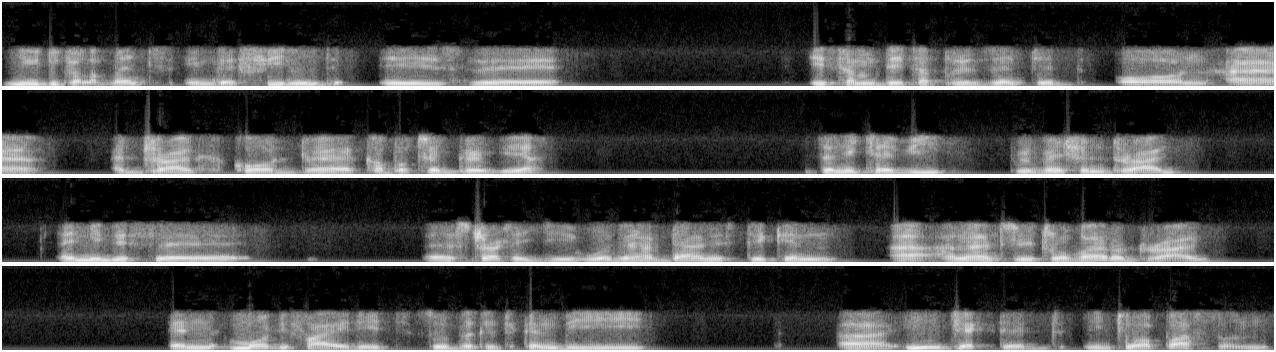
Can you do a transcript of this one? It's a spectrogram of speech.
new developments in the field is the is some data presented on uh, a drug called uh, cabotegravir. It's an HIV prevention drug. And in this uh, uh, strategy, what they have done is taken uh, an antiretroviral drug and modified it so that it can be uh, injected into a person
